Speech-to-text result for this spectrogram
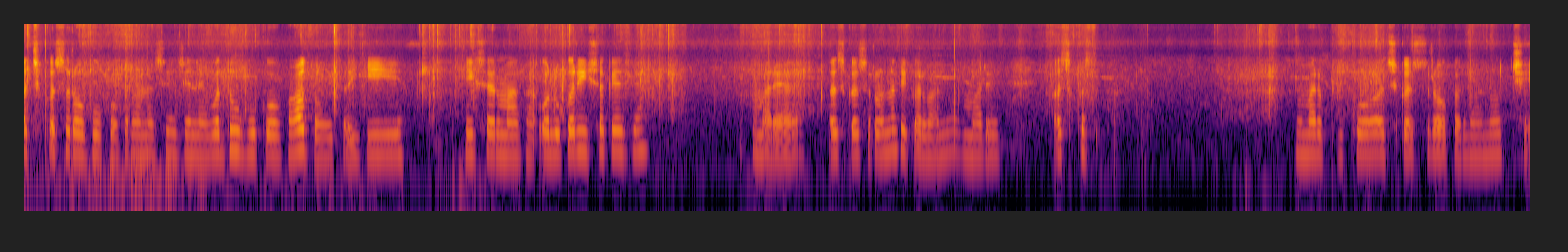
અચકસરો ભૂકો કરવાનો છે, જેને વધુ ભૂકો ભાવતો હોય તો એ મિક્સરમાં ઓલું કરી શકે છે. અમારે અચકસરો નથી કરવાનો. અમારે અચકસ અમારે ભૂકો જ કચરો કરવાનો છે.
